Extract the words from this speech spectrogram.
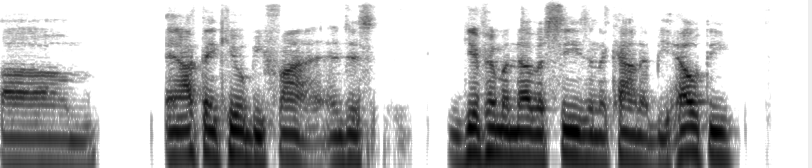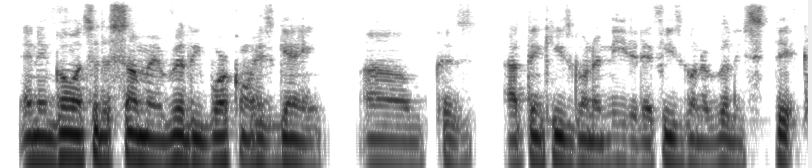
Um, and I think he'll be fine. And just give him another season to kind of be healthy and then go into the summer and really work on his game. Because um, I think he's going to need it if he's going to really stick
